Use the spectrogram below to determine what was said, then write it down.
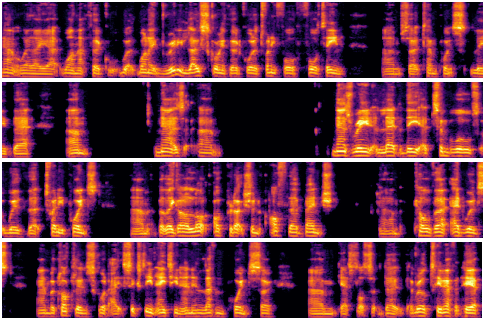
Um, where they uh, won that third, won a really low scoring third quarter, 24 14. Um, so 10 points lead there. Um, Naz, um, Naz Reid led the uh, Timberwolves with uh, 20 points, um, but they got a lot of production off their bench. Um, Culver, Edwards, and McLaughlin scored eight, 16, 18, and 11 points. So, um, yes, lots of a real team effort here.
